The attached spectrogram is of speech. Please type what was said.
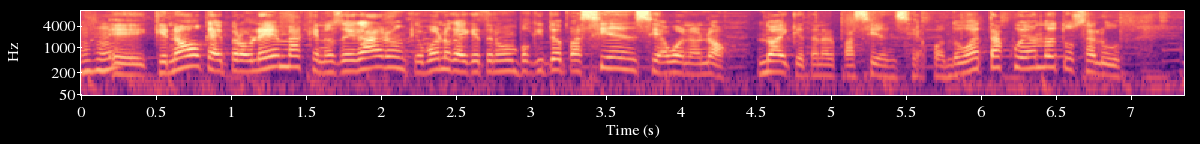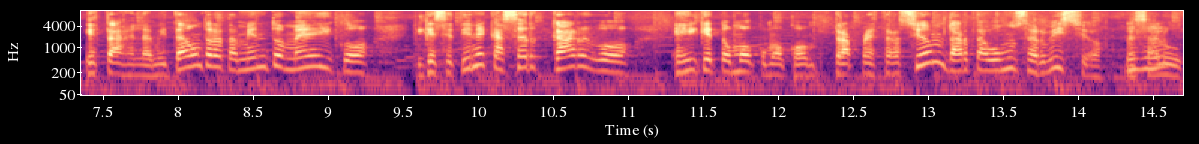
Eh, que no, que hay problemas, que no llegaron, que bueno, que hay que tener un poquito de paciencia. Bueno, no, no hay que tener paciencia. Cuando vos estás cuidando de tu salud y estás en la mitad de un tratamiento médico, y que se tiene que hacer cargo es el que tomó como contraprestación darte a vos un servicio de salud.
